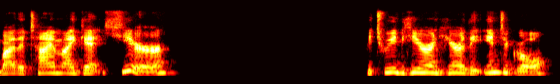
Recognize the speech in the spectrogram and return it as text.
By the time I get here, between here and here, the integral,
